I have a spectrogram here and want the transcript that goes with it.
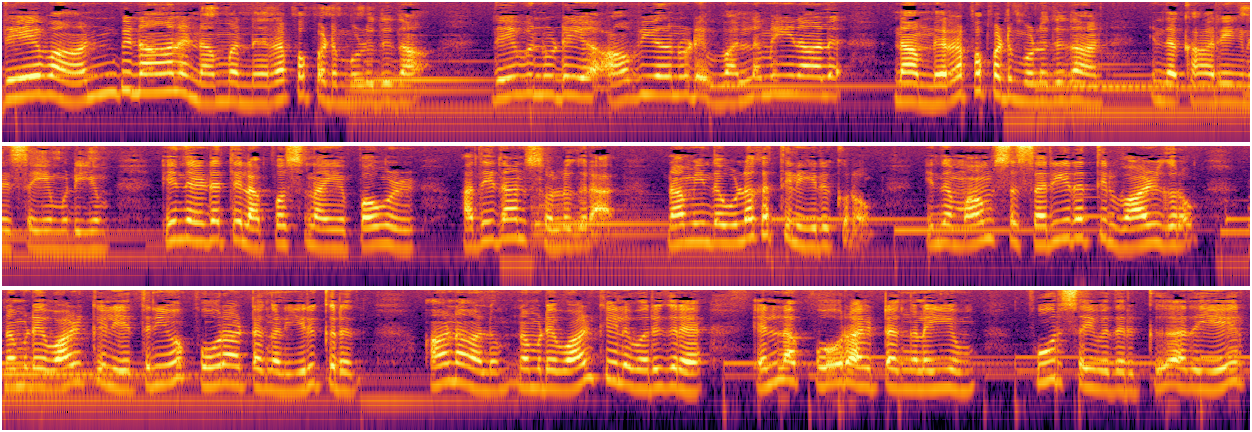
தேவ அன்பினால நம்ம நிரப்பப்படும் பொழுதுதான். தேவனுடைய ஆவியானுடைய வல்லமையினால நாம் நிரப்பப்படும் பொழுதுதான் இந்த காரியங்களை செய்ய முடியும். இந்த இடத்தில் அப்போஸ் அப்போஸ்தலனாகிய பவுல் அதை தான் சொல்லுகிறார். நாம் இந்த உலகத்தில் இருக்கிறோம். இந்த மாம்ச சரீரத்தில் வாழ்கிறோம். நம்முடைய வாழ்க்கையில் எத்தனையோ போராட்டங்கள் இருக்கிறது. ஆனாலும் நம்முடைய வாழ்க்கையில் வருகிற எல்லா போராட்டங்களையும் பூர் செய்வதற்கு அதை ஏற்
